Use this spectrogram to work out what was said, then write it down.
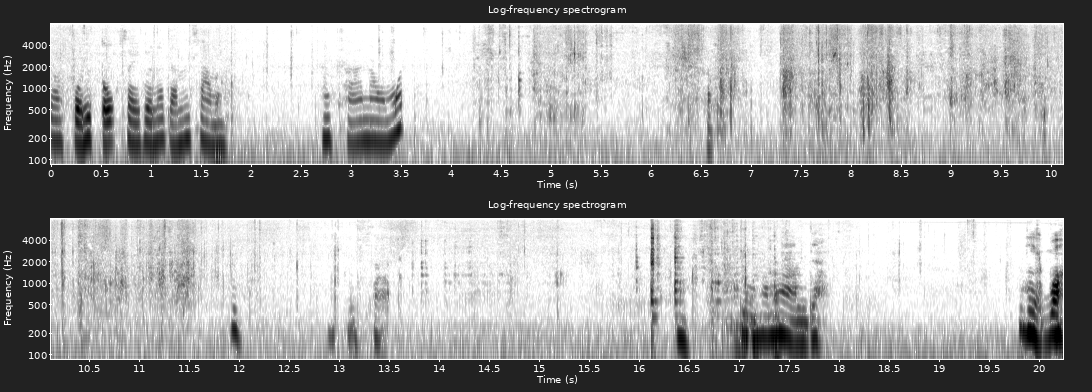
ว่าฝนตกใส่เพิ่นน่าจะมันซ้ำทั้ง ขาเนามดอืมสาดดูงามๆจ้ะนี่บ่ะ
